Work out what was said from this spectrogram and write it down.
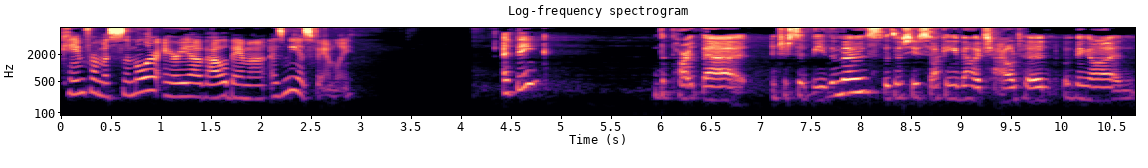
came from a similar area of Alabama as Mia's family. I think the part that interested me the most was when she was talking about her childhood living on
